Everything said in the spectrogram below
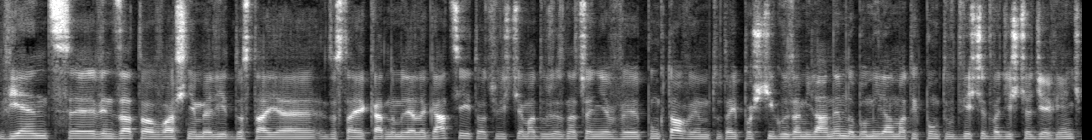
Więc, e, więc za to właśnie Melit dostaje, dostaje karną relegację i to oczywiście ma duże znaczenie w punktowym tutaj pościgu za Milanem, no bo Milan ma tych punktów 229.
